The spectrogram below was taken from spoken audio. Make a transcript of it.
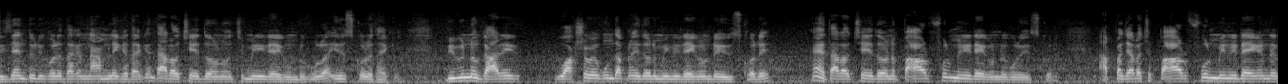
ডিজাইন তৈরি করে থাকেন, নাম লিখে থাকেন, তারা হচ্ছে এই ধরনের হচ্ছে মিনি ডাইগুন্ডগুলো ইউজ করে থাকে। বিভিন্ন গাড়ির ওয়ার্কশপে কিন্তু আপনার এই ধরনের মিনি ডাইগুন্ডে ইউজ করে হ্যাঁ তারা হচ্ছে এই ধরনের পাওয়ারফুল মিনি ডাইগুন্ডগুলো ইউজ করে। আপনার যারা হচ্ছে পাওয়ারফুল মিনি ডাইগ্রান্ডার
